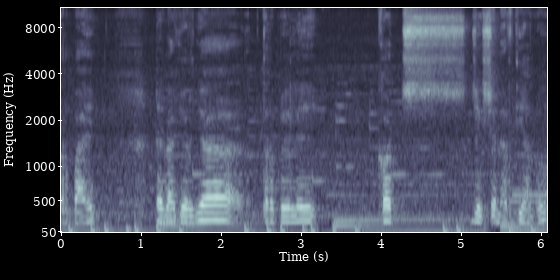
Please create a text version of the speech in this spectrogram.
terbaik dan akhirnya terpilih coach Jackson F. Tiago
